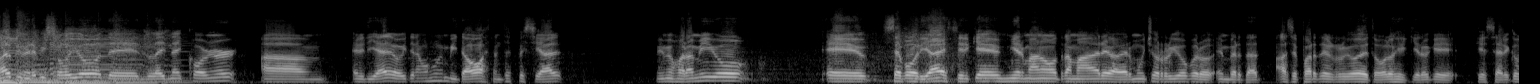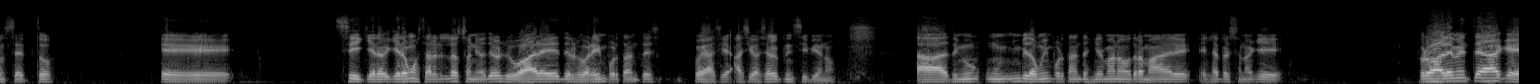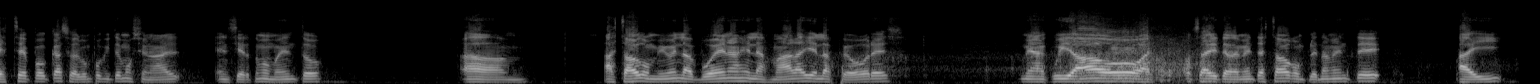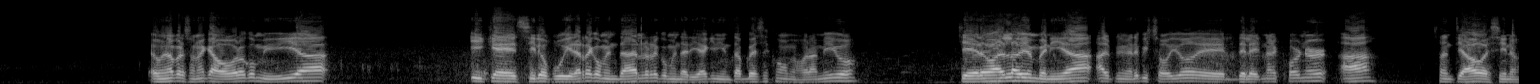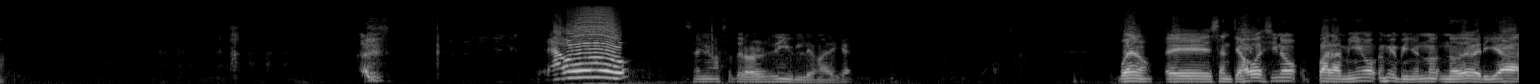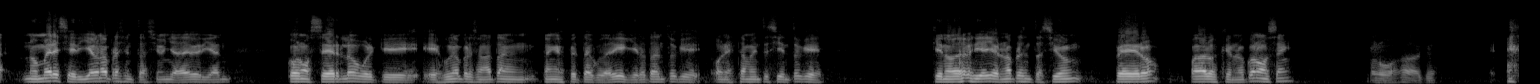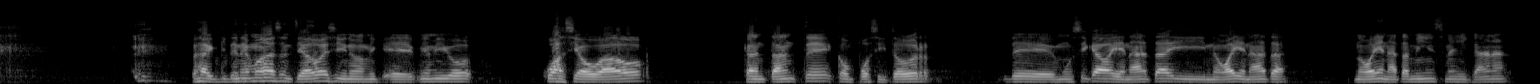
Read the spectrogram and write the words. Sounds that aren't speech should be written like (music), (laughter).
Bienvenidos al primer episodio de The Late Night Corner. Um, el día de hoy tenemos un invitado bastante especial. Mi mejor amigo, eh, se podría decir que es mi hermano otra madre, va a haber mucho ruido, pero en verdad hace parte del ruido de todo lo que quiero que, que sea el concepto. Eh, sí, quiero, quiero mostrar los sonidos de los lugares, de los lugares importantes, pues así, así va a ser al principio, ¿no? Ah, tengo un, un invitado muy importante, es mi hermano otra madre, es la persona que probablemente haga que este podcast se vuelva un poquito emocional en cierto momento. Am, ha estado conmigo en las buenas, en las malas y en las peores. Me ha cuidado, o sea, literalmente ha estado completamente ahí. Es una persona que adoro con mi vida y que si lo pudiera recomendar, lo recomendaría 500 veces como mejor amigo. Quiero dar la bienvenida al primer episodio de, de Late Night Corner a Santiago Vecino. ¡Bravo! Esa vaina terror horrible, marica. Bueno, eh, Santiago Vecino, para mí, en mi opinión, no, no debería, no merecería una presentación, ya deberían conocerlo porque es una persona tan, tan espectacular y que quiero tanto que honestamente siento que, que no debería llevar una presentación, pero para los que no lo conocen, ¿Me lo vas a dar qué? (laughs) aquí tenemos a Santiago Vecino, mi, eh, mi amigo cuasi abogado, cantante, compositor de música vallenata y no vallenata. No vallenata means mexicana,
